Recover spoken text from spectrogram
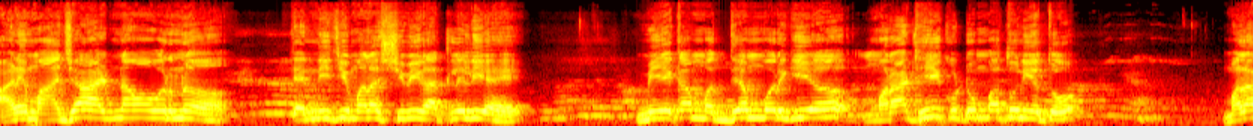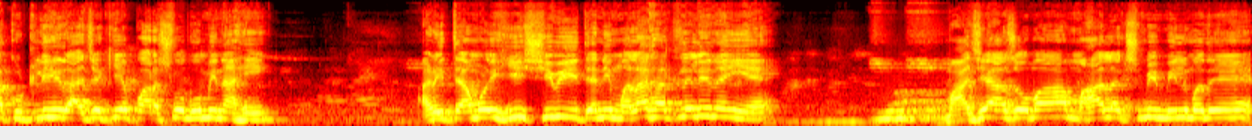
आणि माझ्या आडनावावरनं त्यांनी जी मला शिवी घातलेली आहे मी एका मध्यमवर्गीय मराठी कुटुंबातून येतो. मला कुठलीही राजकीय पार्श्वभूमी नाही. आणि त्यामुळे ही शिवी त्यांनी मला घातलेली नाही आहे माझे आजोबा महालक्ष्मी मिलमध्ये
